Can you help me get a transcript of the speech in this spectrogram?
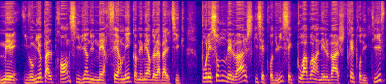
mais il vaut mieux pas le prendre s'il vient d'une mer fermée comme les mers de la Baltique. Pour les saumons d'élevage, ce qui s'est produit, c'est que pour avoir un élevage très productif,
